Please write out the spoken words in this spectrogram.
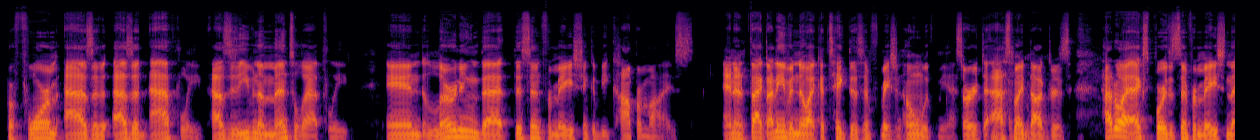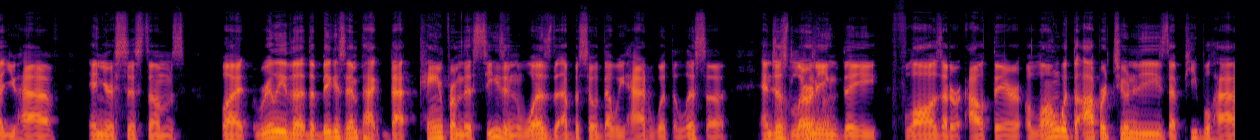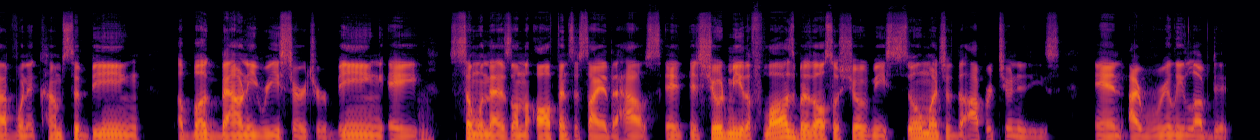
perform as an as an athlete, as even a mental athlete, and learning that this information could be compromised. And in fact, I didn't even know I could take this information home with me. I started to ask my doctors, how do I export this information that you have in your systems? But really, the the biggest impact that came from this season was the episode that we had with Alissa, and just learning the flaws that are out there, along with the opportunities that people have when it comes to being a bug bounty researcher, being a Mm. someone that is on the offensive side of the house. It, it showed me the flaws, but it also showed me so much of the opportunities, and I really loved it.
